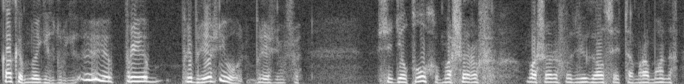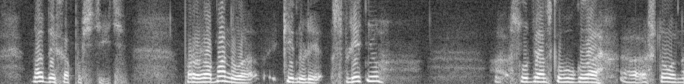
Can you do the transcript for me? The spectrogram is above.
как и многих других. И при, при Брежневу, Брежнев же сидел плохо, Машеров, Машеров выдвигался, и там Романов, надо их опустить. Про Романова кинули сплетню с Лубянского угла, а, что он,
